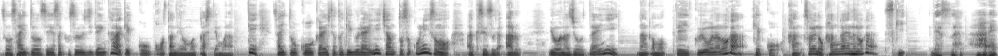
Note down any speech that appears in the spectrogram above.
そのサイトを制作する時点から結構こう種を任してもらって、サイトを公開した時ぐらいにちゃんとそこにそのアクセスがあるような状態になんか持っていくようなのが結構そういうのを考えるのが好きです。はい。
